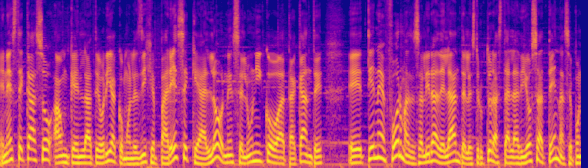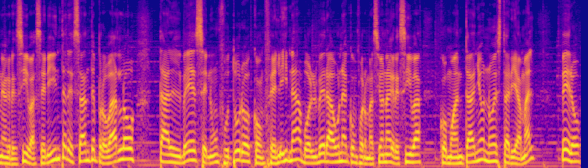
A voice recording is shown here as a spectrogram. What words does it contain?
En este caso, aunque en la teoría, como les dije, parece que Alon es el único atacante, eh, tiene formas de salir adelante la estructura, hasta la diosa Atena se pone agresiva. Sería interesante probarlo tal vez en un futuro con Felina, volver a una conformación agresiva como antaño no estaría mal, pero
